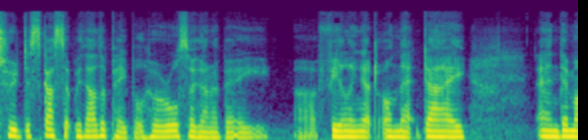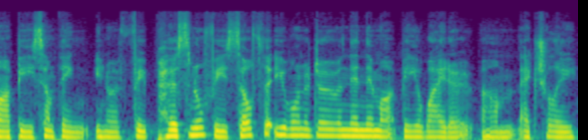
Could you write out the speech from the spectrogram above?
to discuss it with other people who are also going to be uh, feeling it on that day and there might be something you know for personal for yourself that you want to do, and then there might be a way to um, actually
